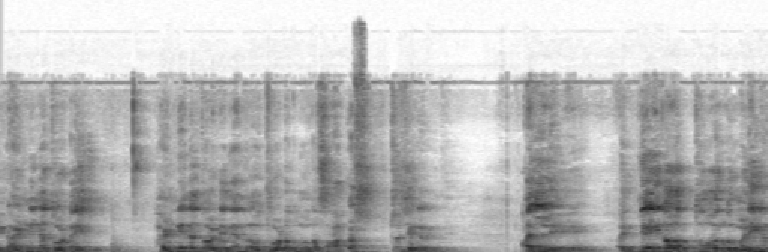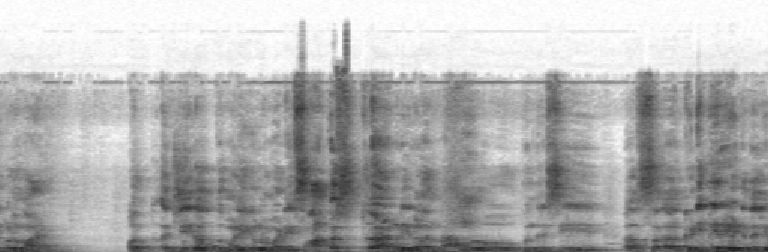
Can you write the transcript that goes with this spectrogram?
ಈಗ ಹಣ್ಣಿನ ತೋಟ ಇದೆ. ಹಣ್ಣಿನ ತೋಟದಿಂದ ತೋಟದ ಮುಂದೆ ಸಾಕಷ್ಟು ಜಗವಿದೆ. ಅಲ್ಲಿ ಹದಿನೈದು, ಹತ್ತು ಒಂದು ಮಳಿಗೆಗಳು ಮಾಡಿ ಹತ್ತು ಹದಿನೈದು ಹತ್ತು ಮಳಿಗೆಗಳು ಮಾಡಿ ಸಾಕಷ್ಟು ಅಂಗಡಿಗಳನ್ನ ಅವರು ಕುಂದ್ರಿಸಿ ಕಡಿಮೆ ರೇಟ್ನಲ್ಲಿ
